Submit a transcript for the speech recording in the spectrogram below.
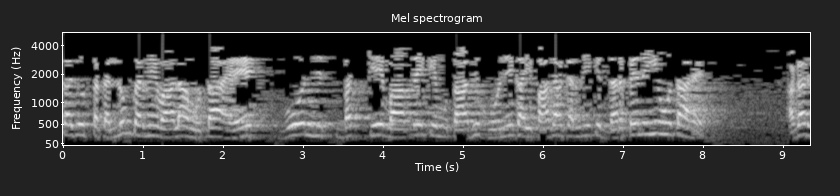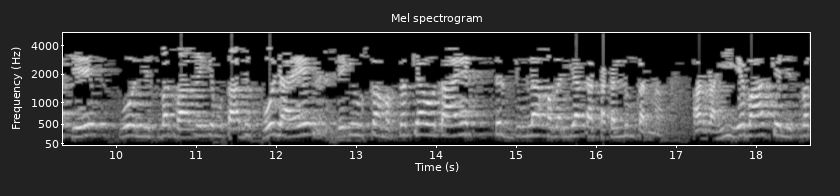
کا جو تکلم کرنے والا ہوتا ہے، وہ نسبت کے واقع کے مطابق ہونے کا افادہ کرنے کے در پہ نہیں ہوتا ہے۔ اگرچہ وہ نسبت واقع کے مطابق ہو جائے، لیکن اس کا مقصد کیا ہوتا ہے؟ صرف جملہ خبریہ کا تکلم کرنا۔ اور رہی یہ بات کہ نسبت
